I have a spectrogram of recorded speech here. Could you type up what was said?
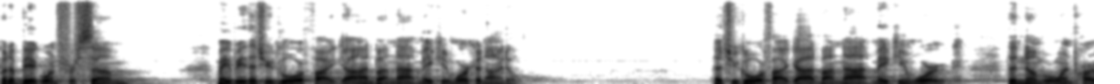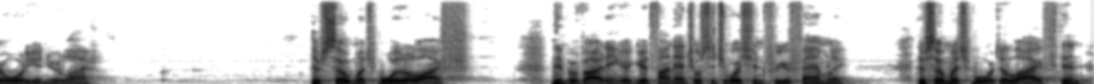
But a big one for some may be that you glorify God by not making work an idol. That you glorify God by not making work the number one priority in your life. There's so much more to life than providing a good financial situation for your family. There's so much more to life than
